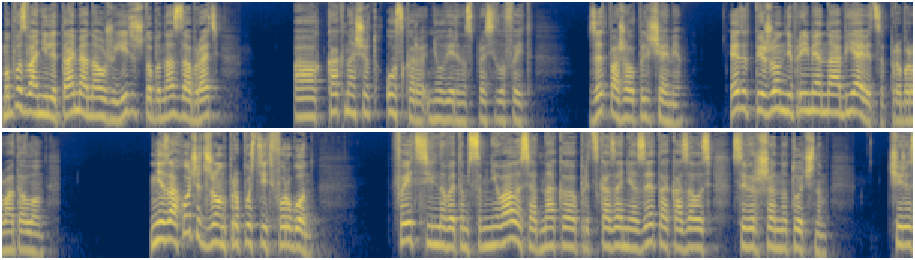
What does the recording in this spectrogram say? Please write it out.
«Мы позвонили Таме, она уже едет, чтобы нас забрать». «А как насчет Оскара?» — неуверенно спросила Фейт. Зед пожал плечами. «Этот пижон непременно объявится», — пробормотал он. «Не захочет же он пропустить фургон?» Фейт сильно в этом сомневалась, однако предсказание Зета оказалось совершенно точным. Через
